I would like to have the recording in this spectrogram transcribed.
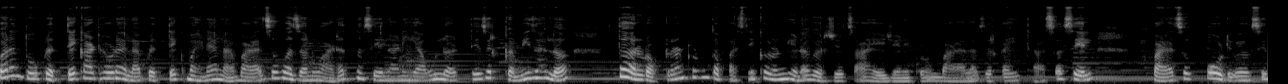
परंतु प्रत्येक आठवड्याला प्रत्येक महिन्याला बाळाचं वजन वाढत नसेल आणि याउलट ते जर कमी झालं तर डॉक्टरांकडून तपासणी करून घेणं गरजेचं आहे. जेणेकरून बाळाला जर काही त्रास असेल बाळाचं पोट व्यवस्थित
